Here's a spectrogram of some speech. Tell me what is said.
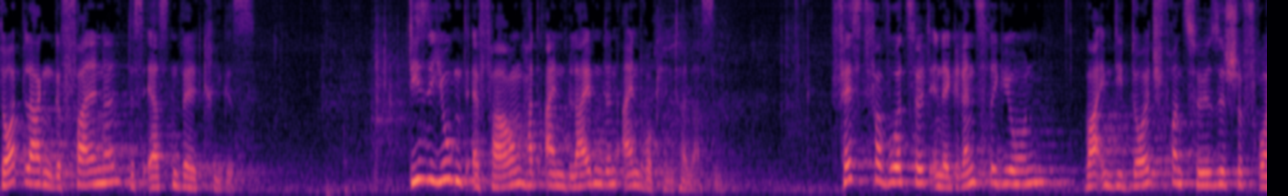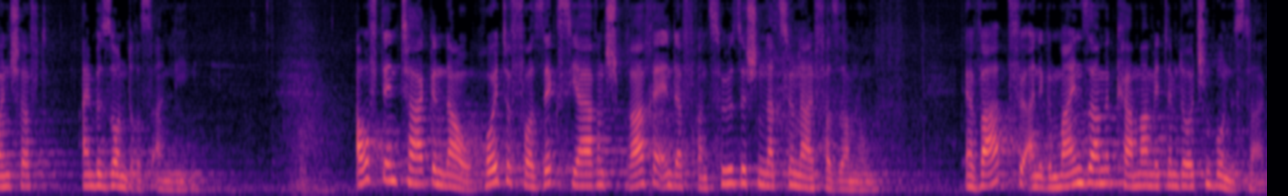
Dort lagen Gefallene des Ersten Weltkrieges. Diese Jugenderfahrung hat einen bleibenden Eindruck hinterlassen. Fest verwurzelt in der Grenzregion war ihm die deutsch-französische Freundschaft ein besonderes Anliegen. Auf den Tag genau, heute vor sechs Jahren, sprach er in der französischen Nationalversammlung. Er warb für eine gemeinsame Kammer mit dem Deutschen Bundestag.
